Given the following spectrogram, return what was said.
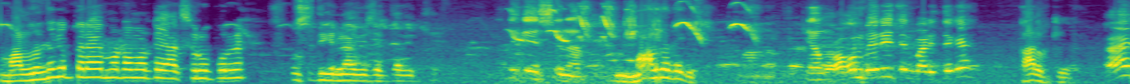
মালদা থেকে প্রায় মোটামুটি একশোর উপরে উপস্থিত দিকে নামে বিচার দাবিতে থেকে এসেছেন আপনি? মালদা থেকে। কখন বেরিয়েছেন বাড়ি থেকে? কালকে। হ্যাঁ?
